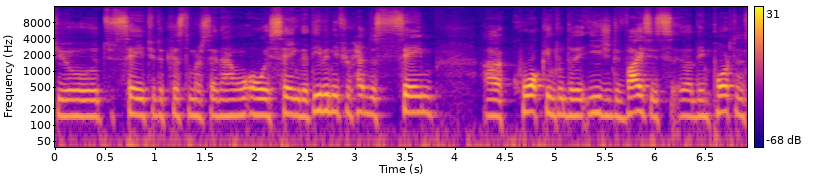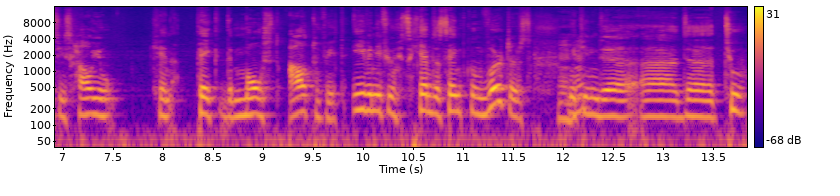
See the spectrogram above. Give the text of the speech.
to to say to the customers, and I'm always saying that even if you have the same uh, clock into the each devices, uh, the importance is how you can take the most out of it. Even if you have the same converters Mm-hmm. within the uh, the two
